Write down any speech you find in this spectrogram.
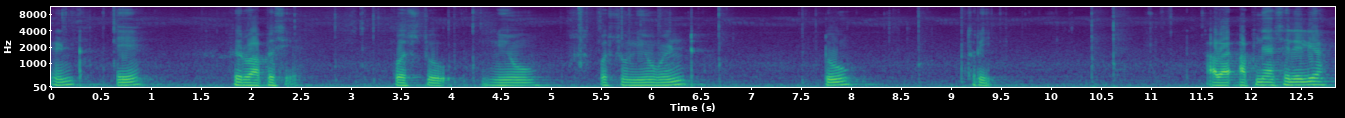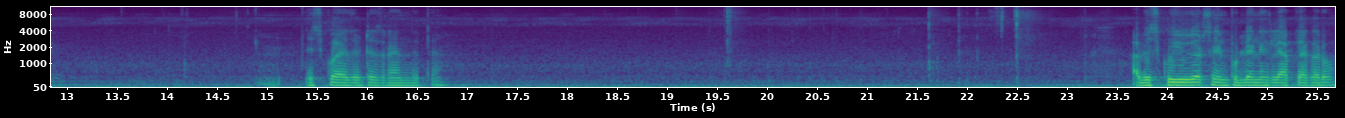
इंट ए, फिर वापस ये equals to new equals to new int two three अब आपने ऐसे ले लिया। इसको एज इट इज़ रहने देते हैं। अब इसको यूज़र से इनपुट लेने के लिए आप क्या करो?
